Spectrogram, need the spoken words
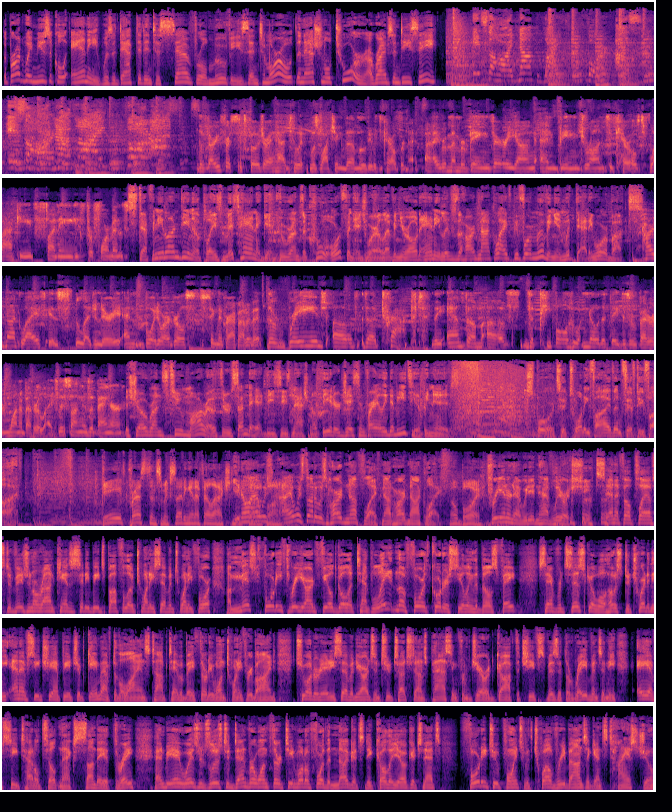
The Broadway musical Annie was adapted into several movies, and tomorrow the national tour arrives in D.C. It's the hard knock life for us. It's the hard knock. The very first exposure I had to it was watching the movie with Carol Burnett. I remember being very young and being drawn to Carol's wacky, funny performance. Stefanie Londino plays Miss Hannigan, who runs a cruel orphanage where 11 year old Annie lives the hard knock life before moving in with Daddy Warbucks. Hard Knock Life is legendary, and boy, do our girls sing the crap out of it. The rage of the trapped, the anthem of the people who know that they deserve better and want a better life. This song is a banger. The show runs tomorrow through Sunday at DC's National Theater. Jason Fraley, WTOP News. Sports at 25 and 55. Dave Preston, some exciting NFL action. You know, I always. I always thought it was hard enough life, not hard knock life. Oh boy. Pre-internet, we didn't have lyric sheets. NFL playoffs divisional round. Kansas City beats Buffalo 27-24. A missed 43-yard field goal attempt late in the fourth quarter, sealing the Bills' fate. San Francisco will host Detroit in the NFC Championship game after the Lions top Tampa Bay 31-23 behind 287 yards and two touchdowns passing from Jared Goff. The Chiefs visit the Ravens in the AFC title tilt next Sunday at 3. NBA Wizards lose to Denver 113-104. The Nuggets, Nikola Jokic nets 42 points with 12 rebounds against Tyus Jones.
